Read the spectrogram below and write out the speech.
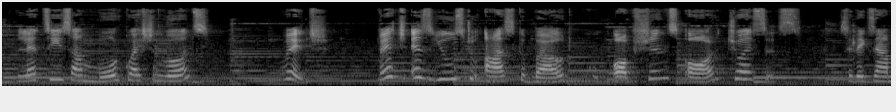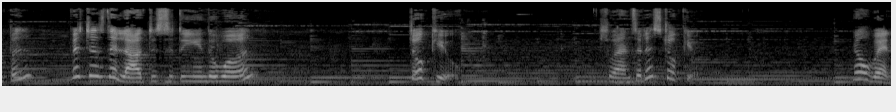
Let's see some more question words. Which? Which is used to ask about options or choices. So the example, which is the largest city in the world? Tokyo. So answer is Tokyo. Now when?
